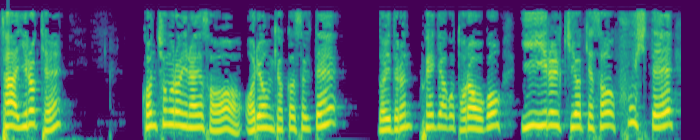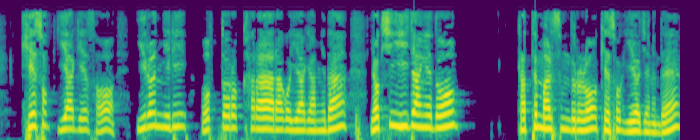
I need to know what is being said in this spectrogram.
자, 이렇게 곤충으로 인하여서 어려움 겪었을 때 너희들은 회개하고 돌아오고 이 일을 기억해서 후 시대에 계속 이야기해서 이런 일이 없도록 하라라고 이야기합니다. 역시 2장에도 같은 말씀들로 계속 이어지는데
